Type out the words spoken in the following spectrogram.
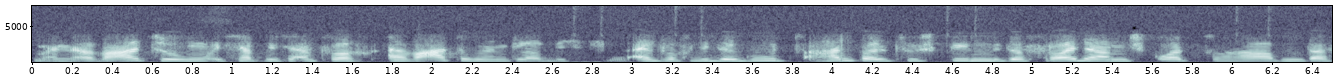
Meine Erwartungen, ich habe mich einfach Erwartungen, glaube ich, einfach wieder gut Handball zu spielen, wieder Freude am Sport zu haben. Das,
